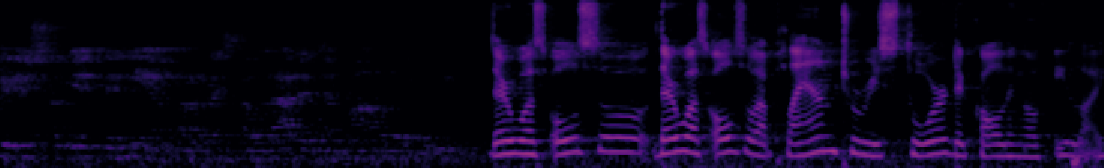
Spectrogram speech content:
que Dios también tenía para restaurar el llamado de Elí. there was also there was also a plan to restore the calling of Eli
